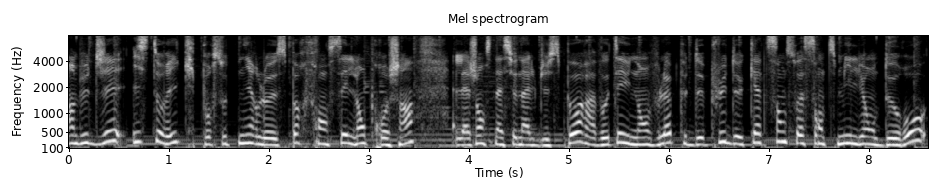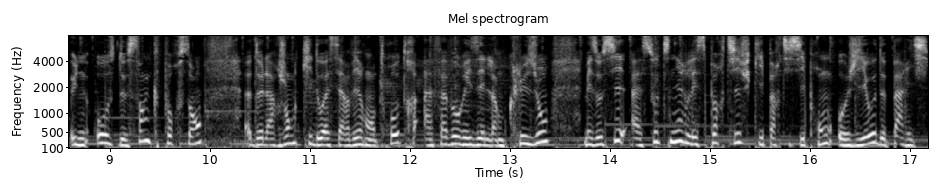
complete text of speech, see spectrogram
Un budget historique pour soutenir le sport français l'an prochain. L'Agence nationale du sport a voté une enveloppe de plus de 460 millions d'euros, une hausse de 5% de l'argent qui doit servir entre autres à favoriser l'inclusion, mais aussi à soutenir les sportifs qui participeront au JO de Paris.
